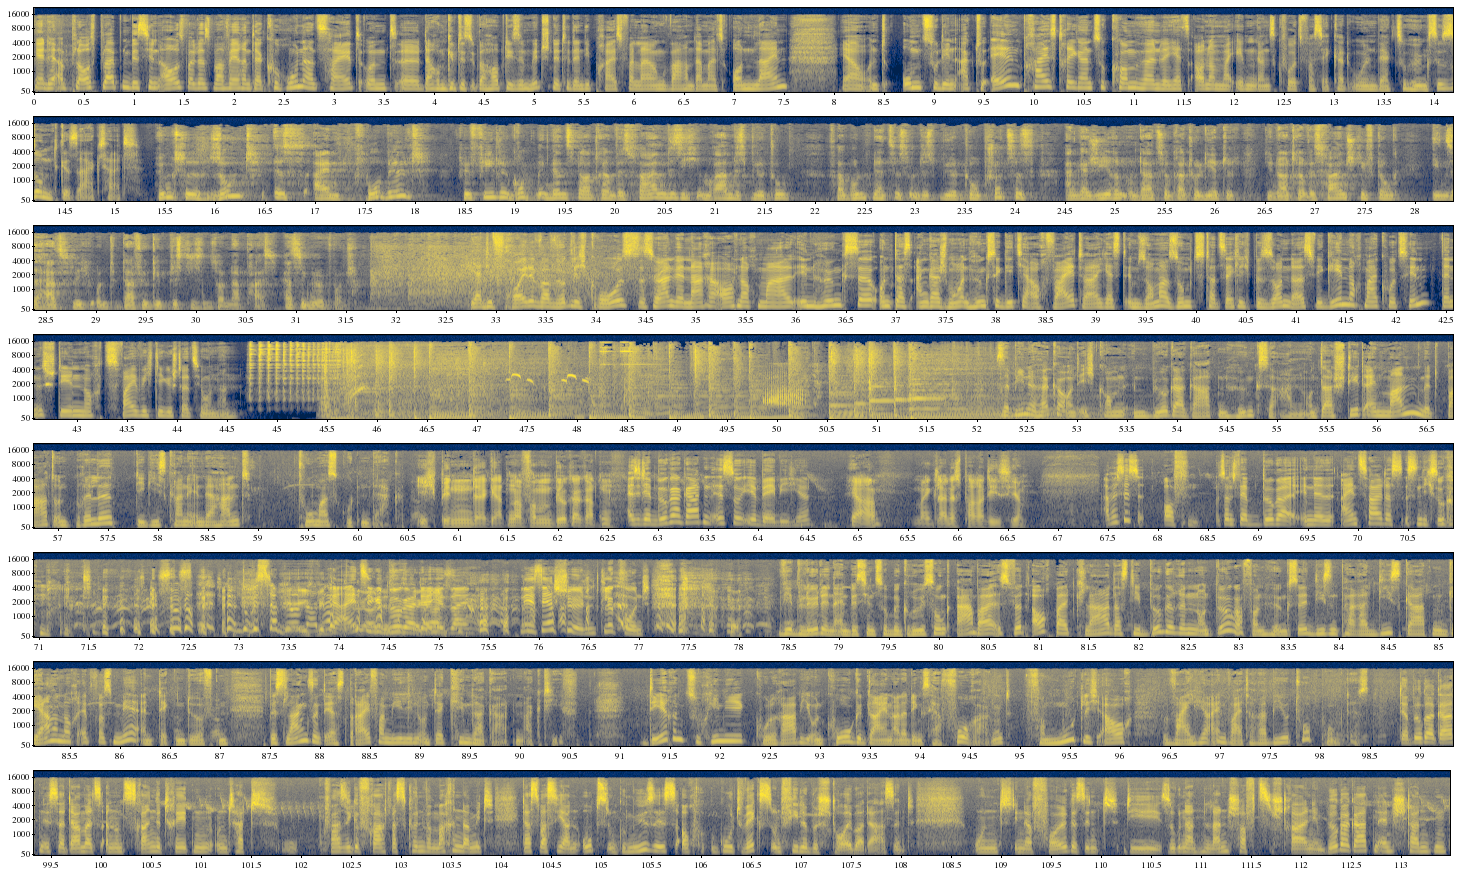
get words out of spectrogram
Ja, der Applaus bleibt ein bisschen aus, weil das war während der Corona-Zeit und äh, darum gibt es überhaupt diese Mitschnitte, denn die Preisverleihungen waren damals online. Ja, und um zu den aktuellen Preisträgern zu kommen, hören wir jetzt auch noch mal eben ganz kurz, was Eckhard Uhlenberg zu Hüngse Summt gesagt hat. Hüngse Summt ist ein Vorbild für viele Gruppen in ganz Nordrhein-Westfalen, die sich im Rahmen des Biotopverbundnetzes und des Biotopschutzes engagieren und dazu gratulierte die Nordrhein-Westfalen-Stiftung Ihnen sehr herzlich und dafür gibt es diesen Sonderpreis. Herzlichen Glückwunsch. Ja, die Freude war wirklich groß. Das hören wir nachher auch noch mal in Hünxe und das Engagement in Hünxe geht ja auch weiter. Jetzt im Sommer summt es tatsächlich besonders. Wir gehen noch mal kurz hin, denn es stehen noch zwei wichtige Stationen an. Sabine Höcker und ich kommen im Bürgergarten Hünxe an. Und da steht ein Mann mit Bart und Brille, die Gießkanne in der Hand. Thomas Gutenberg. Ich bin der Gärtner vom Bürgergarten. Also der Bürgergarten ist so Ihr Baby hier? Ja, mein kleines Paradies hier. Aber es ist offen. Sonst wäre Bürger in der Einzahl, das ist nicht so gemeint. du bist der Bürger. Ich bin ne? der einzige Bürger, Bürger der, der hier sein darf. Nee, sehr schön. Glückwunsch. Wir blödeln ein bisschen zur Begrüßung, aber es wird auch bald klar, dass die Bürgerinnen und Bürger von Hünxe diesen Paradiesgarten gerne noch etwas mehr entdecken dürften. Bislang sind erst drei Familien und der Kindergarten aktiv. Deren Zucchini, Kohlrabi und Co. gedeihen allerdings hervorragend, vermutlich auch, weil hier ein weiterer Biotoppunkt ist. Der Bürgergarten ist ja damals an uns herangetreten und hat quasi gefragt, was können wir machen, damit das, was hier an Obst und Gemüse ist, auch gut wächst und viele Bestäuber da sind. Und in der Folge sind die sogenannten Landschaftsstrahlen im Bürgergarten entstanden.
